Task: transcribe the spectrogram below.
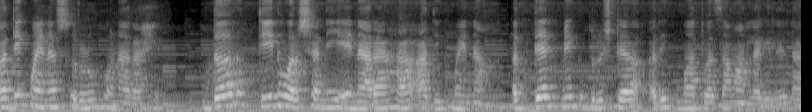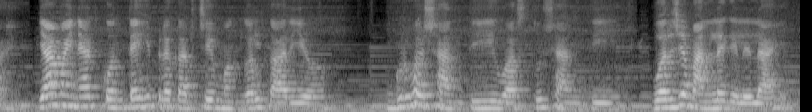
अधिक महिना सुरू होणार आहे. दर तीन वर्षांनी येणारा हा अधिक महिना आध्यात्मिक दृष्ट्या अधिक महत्त्वाचा मानला गेलेला आहे. या महिन्यात कोणत्याही प्रकारचे मंगल कार्य गृहशांती वास्तुशांती वर्ज्य मानलं गेलेलं आहे.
